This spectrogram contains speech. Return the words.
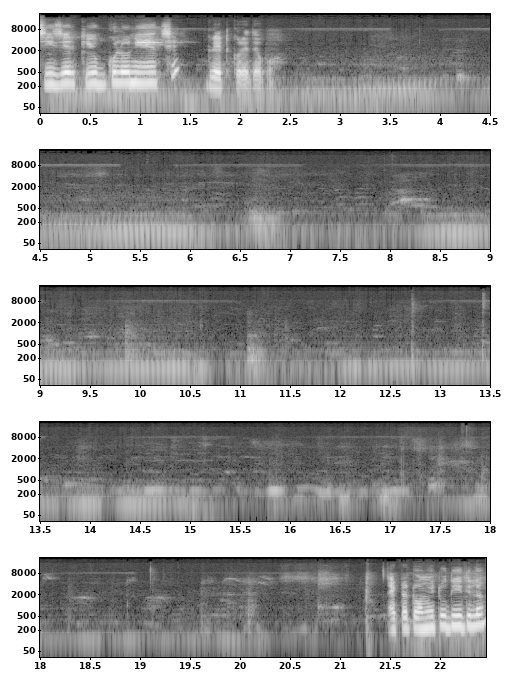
চিজের কিউবগুলো নিয়েছি, গ্রেট করে দেব। একটা টমেটো দিয়ে দিলাম।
